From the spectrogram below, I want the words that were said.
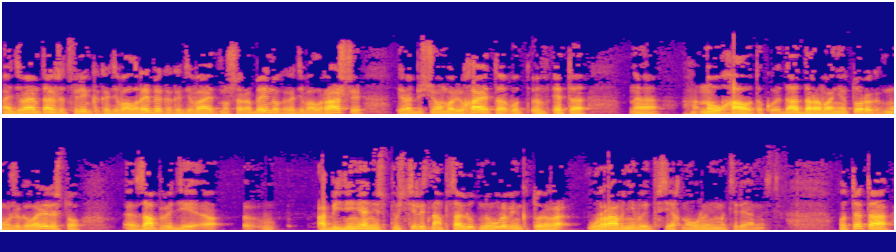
Мы одеваем также тфилин, как одевал Ребе, как одевает Мушарабейну, как одевал Раши и Рабишон Барюха. Это, вот, это э, ноу-хау такое, да, дарование Торы, как мы уже говорили, что э, заповеди э, э, объединения, они спустились на абсолютный уровень, который уравнивает всех на уровень материальности. Вот это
